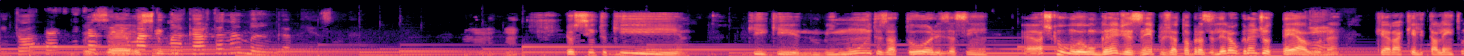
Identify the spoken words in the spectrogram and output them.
Então a técnica pois seria é, uma, sinto... uma, carta na manga mesmo. Né? Uhum. Eu sinto que, que, que em muitos atores, assim, acho que um, um grande exemplo de ator brasileiro é o Grande Otelo, é. né? Que era aquele talento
